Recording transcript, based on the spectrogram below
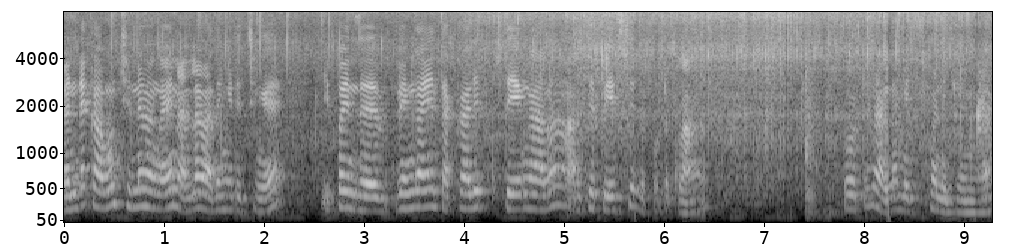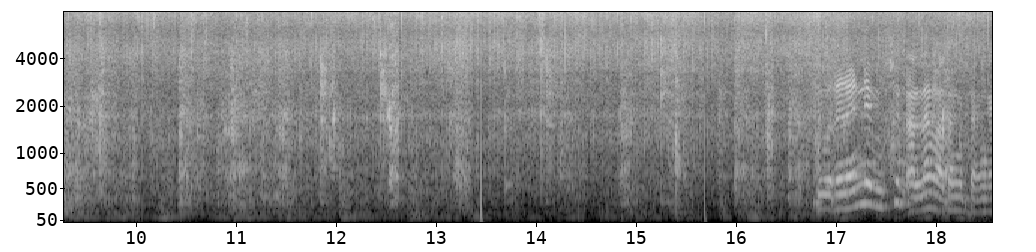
வெண்டைக்காவும் சின்ன வெங்காயம் நல்லா வதங்கிடுச்சுங்க. இப்போ இந்த வெங்காயம் தக்காளி தேங்காயெலாம் அரைச்ச பேஸ்ட்டு இதை போட்டுக்கலாம். போட்டு நல்லா மிக்ஸ் பண்ணிக்கோங்க. ஒரு ரெண்டு நிமிஷம் நல்லா வதங்கிட்டாங்க.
